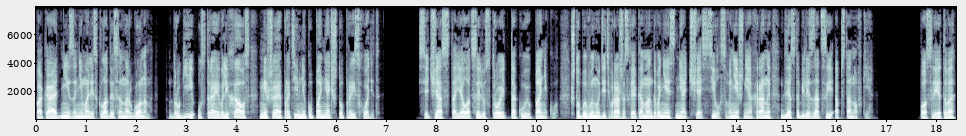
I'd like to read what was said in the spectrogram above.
Пока одни занимали склады с энергоном, другие устраивали хаос, мешая противнику понять, что происходит. Сейчас стояла цель устроить такую панику, чтобы вынудить вражеское командование снять часть сил с внешней охраны для стабилизации обстановки. После этого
